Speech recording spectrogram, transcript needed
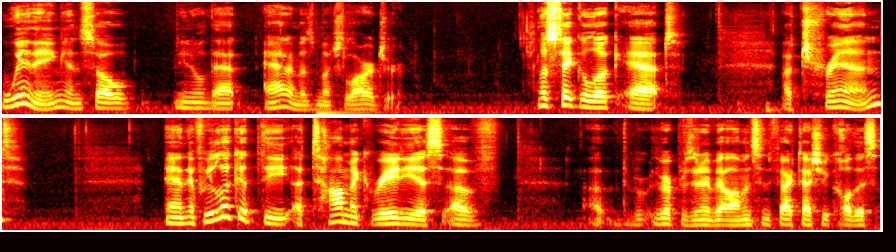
winning, and so you know that atom is much larger. Let's take a look at a trend, and if we look at the atomic radius of uh, the representative elements, in fact, I should call this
